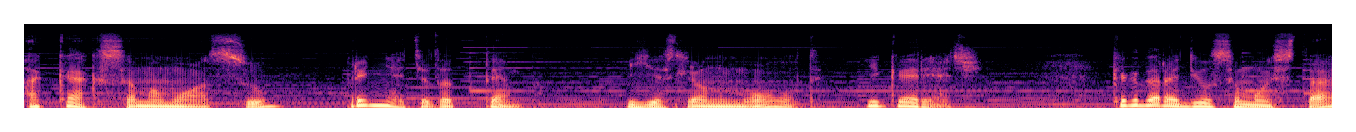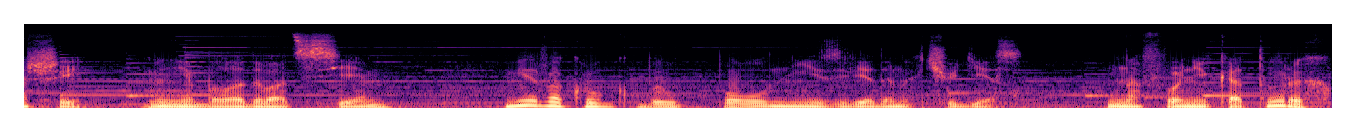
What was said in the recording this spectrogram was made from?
а как самому отцу принять этот темп? если он молод и горяч. Когда родился мой старший, мне было 27, мир вокруг был полон неизведанных чудес, на фоне которых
